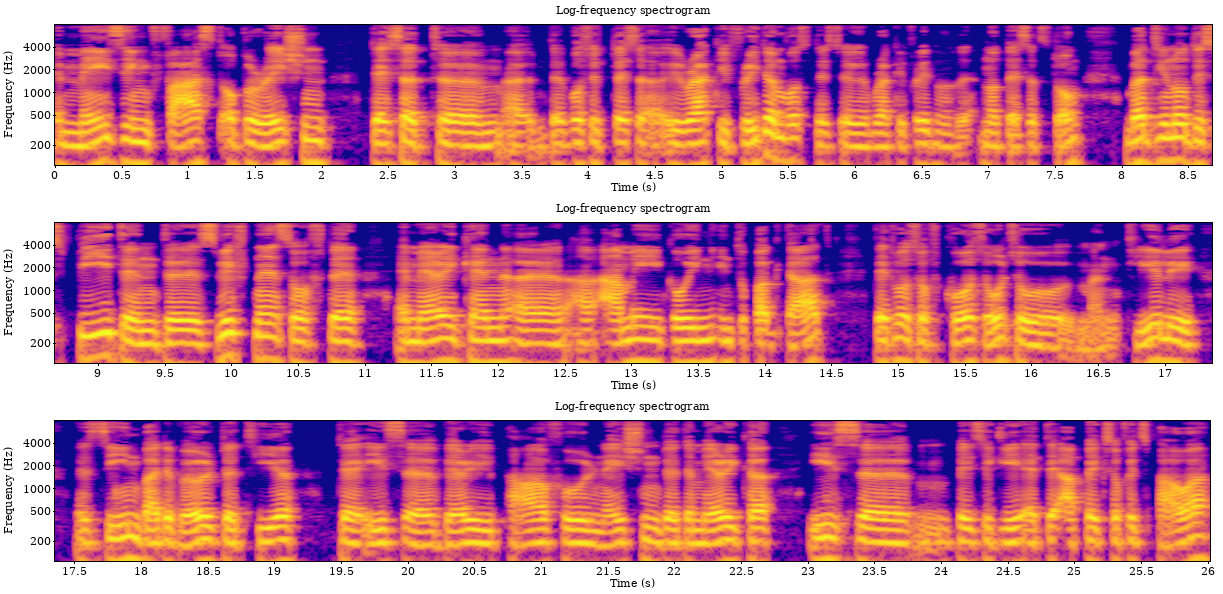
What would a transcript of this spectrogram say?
amazing fast operation Desert. Um, uh, there was a desert, Iraqi freedom was this Iraqi freedom, not Desert Storm, but you know the speed and the swiftness of the American uh, army going into Baghdad. That was, of course, also man, clearly seen by the world that here there is a very powerful nation, that America is uh, basically at the apex of its power.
